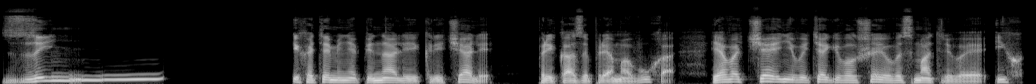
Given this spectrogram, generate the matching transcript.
Зынь! И хотя меня пинали и кричали, приказы прямо в ухо, я в отчаянии вытягивал шею, высматривая их,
